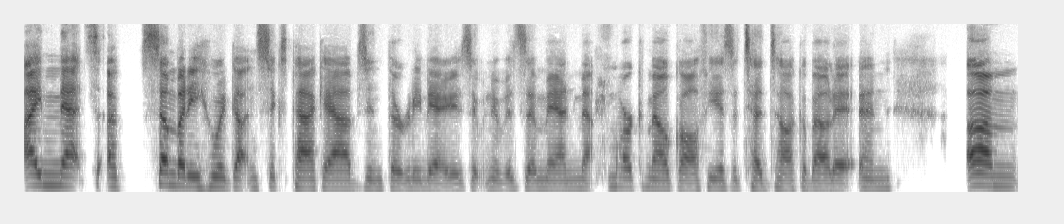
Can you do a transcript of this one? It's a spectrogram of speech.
I met a, somebody who had gotten six pack abs in 30 days. It, it was a man, Mark Malkoff. He has a TED talk about it. And um,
